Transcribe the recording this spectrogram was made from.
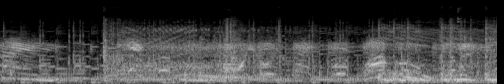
time! Wahoo! Tumbleweed!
